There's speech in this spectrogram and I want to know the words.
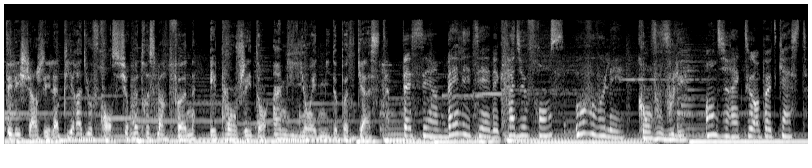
téléchargez l'appli Radio France sur votre smartphone et plongez dans un million et demi de podcasts. Passez un bel été avec Radio France où vous voulez, Quand vous voulez. en direct ou en podcast.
